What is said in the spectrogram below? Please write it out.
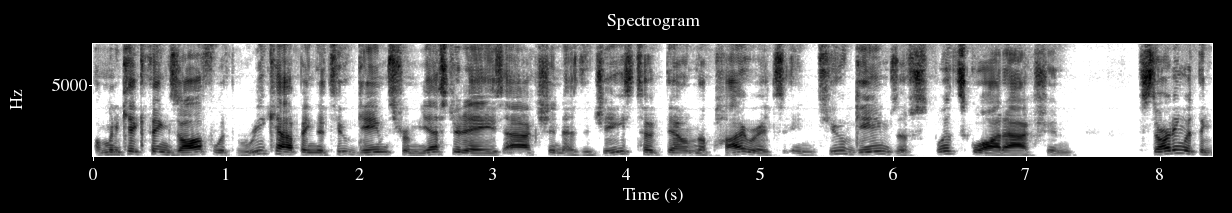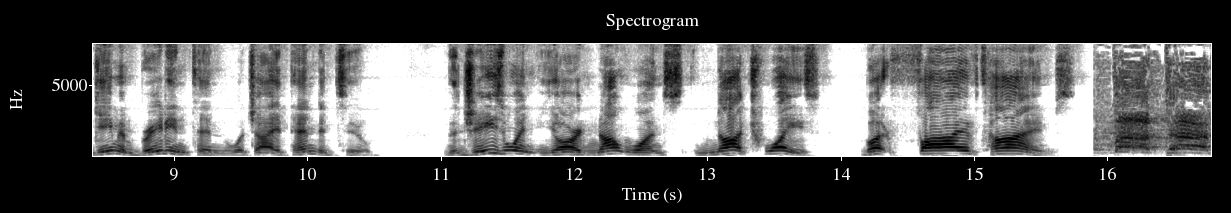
I'm going to kick things off with recapping the two games from yesterday's action as the Jays took down the Pirates in two games of split squad action, starting with the game in Bradenton, which I attended to. The Jays went yard not once, not twice, but five times. Five time,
